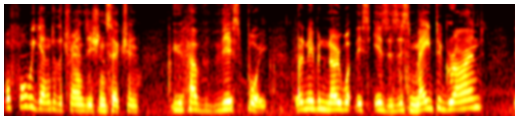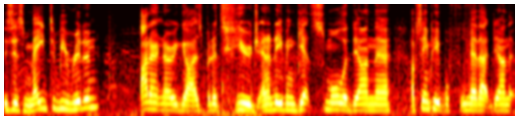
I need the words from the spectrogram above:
Before we get into the transition section, you have this boy. I don't even know what this is. Is this made to grind? Is this made to be ridden? I don't know you guys, but it's huge and it even gets smaller down there. I've seen people flare that down there.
